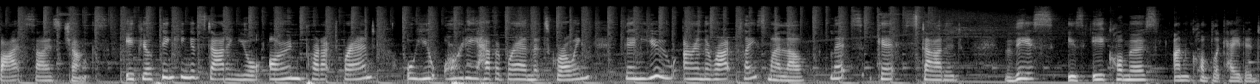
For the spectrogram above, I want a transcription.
bite-sized chunks. If you're thinking of starting your own product brand or you already have a brand that's growing, then you are in the right place, my love. Let's get started. This is e commerce uncomplicated.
